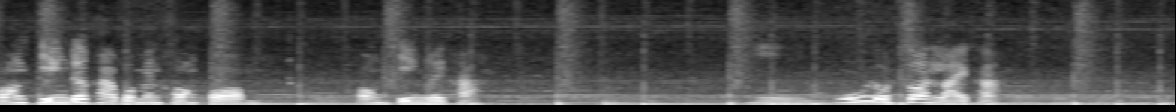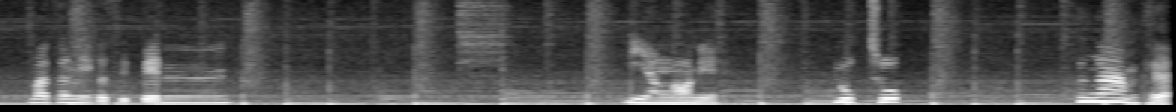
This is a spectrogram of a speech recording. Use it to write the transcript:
ของจริงเด้อค่ะว่าเป็นของปลอม ของจริงเลยค่ะอืมอู้ยซ่อนหลายค่ะ มาทางนี้ก็สิเป็นอีหยังนอนนี่ ลูกชุบ คืองามแท้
